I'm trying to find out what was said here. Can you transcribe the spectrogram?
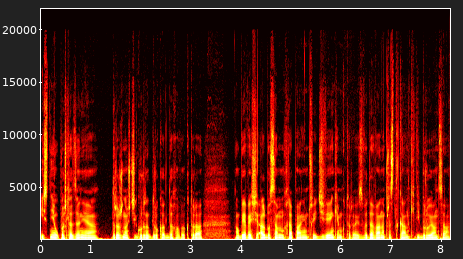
istnieje upośledzenie drożności górnych dróg oddechowych, która objawia się albo samym chrapaniem, czyli dźwiękiem, które jest wydawane przez tkanki wibrujące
